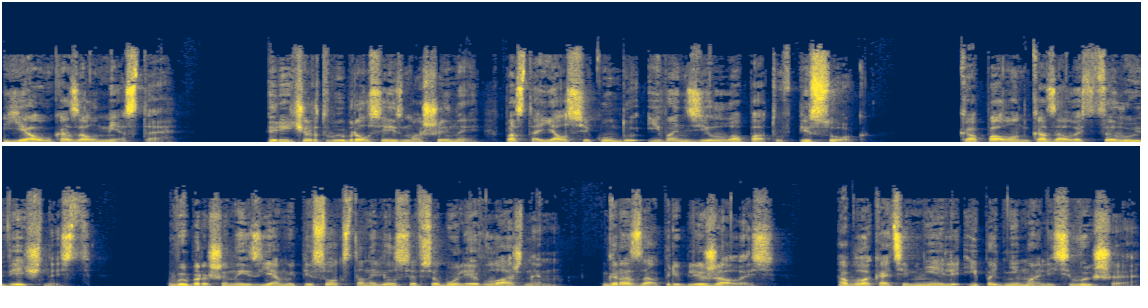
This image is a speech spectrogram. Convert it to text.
Я указал место. Ричард выбрался из машины, постоял секунду и вонзил лопату в песок. Копал он, казалось, целую вечность. Выброшенный из ямы песок становился все более влажным. Гроза приближалась. Облака темнели и поднимались выше.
